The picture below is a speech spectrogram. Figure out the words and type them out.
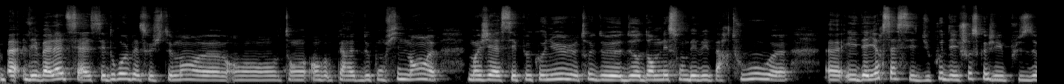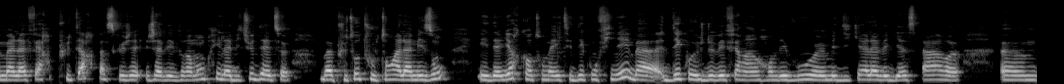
Bah, les balades, c'est assez drôle parce que justement, euh, en, période de confinement, euh, moi j'ai assez peu connu le truc de d'emmener son bébé partout. Euh, et d'ailleurs, ça c'est du coup des choses que j'ai eu plus de mal à faire plus tard parce que j'avais vraiment pris l'habitude d'être bah, plutôt tout le temps à la maison. Et d'ailleurs, quand on a été déconfiné, bah, dès que je devais faire un rendez-vous médical avec Gaspard, euh,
